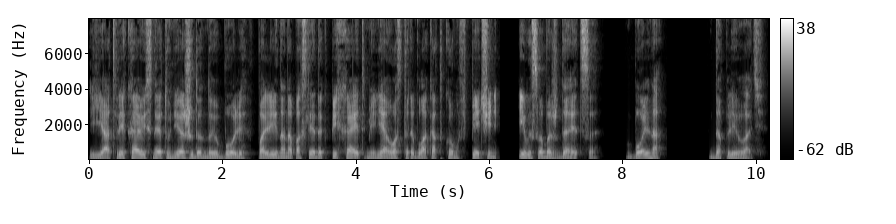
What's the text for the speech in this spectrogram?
Я отвлекаюсь на эту неожиданную боль. Полина напоследок пихает меня острым локотком в печень и высвобождается. Больно? Да плевать.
